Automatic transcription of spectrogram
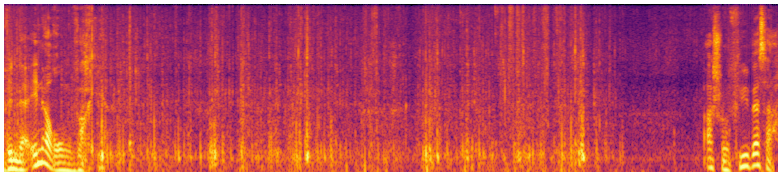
Der Wind der Erinnerung wach hier. Ah, schon viel besser.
